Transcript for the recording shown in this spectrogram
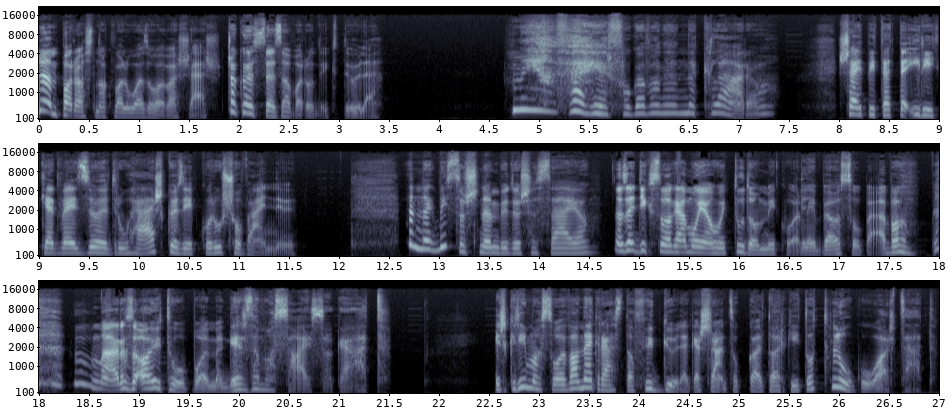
Nem parasznak való az olvasás, csak összezavarodik tőle. Milyen fehér foga van ennek, Klára? Sejpítette irigykedve egy zöld ruhás, középkorú soványnő. Ennek biztos nem büdös a szája. Az egyik szolgám olyan, hogy tudom, mikor lép be a szobába. Már az ajtóból megérzem a szájszagát. És grimaszolva megrázta a függőleges ráncokkal tarkított lógó arcát.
